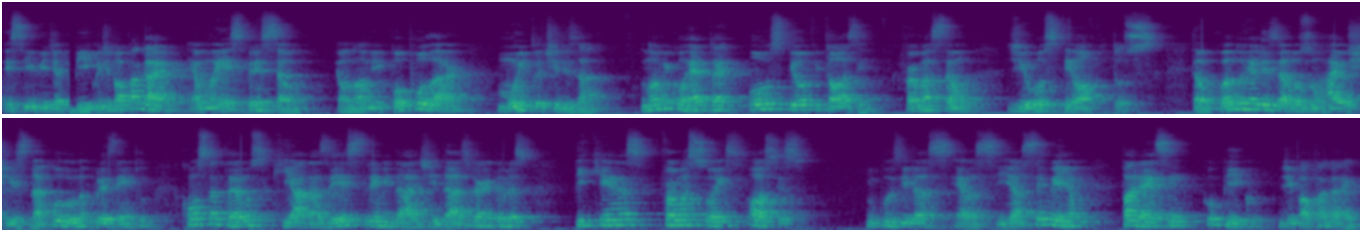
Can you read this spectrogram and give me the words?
esse vídeo é bico de papagaio, é uma expressão, é um nome popular muito utilizado. O nome correto é osteofitose, formação de osteófitos. Então, quando realizamos um raio-x da coluna, por exemplo, constatamos que há nas extremidades das vértebras pequenas formações ósseas. Inclusive, elas, elas se assemelham, parecem o pico de papagaio,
